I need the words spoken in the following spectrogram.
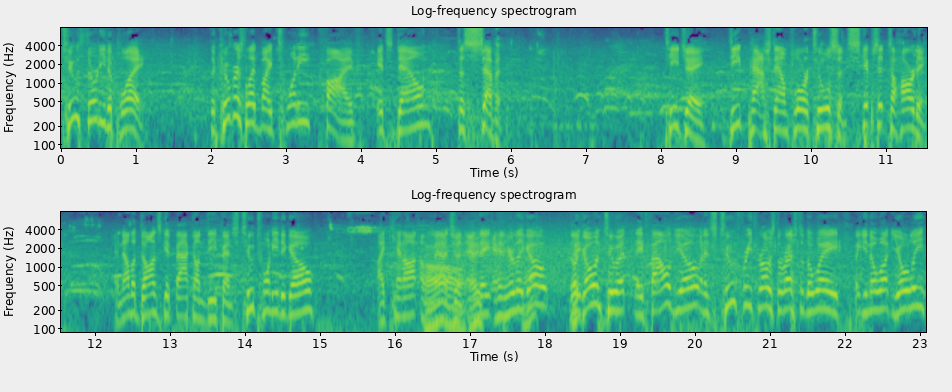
2.30 to play. The Cougars led by 25. It's down to seven. TJ, deep pass down floor. Toolson skips it to Harding. And now the Dons get back on defense. 2.20 to go. I cannot oh, imagine. and they- they and here they go. They're They- going to it. They fouled Yo, and it's two free throws the rest of the way. But you know what? Yoeli,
